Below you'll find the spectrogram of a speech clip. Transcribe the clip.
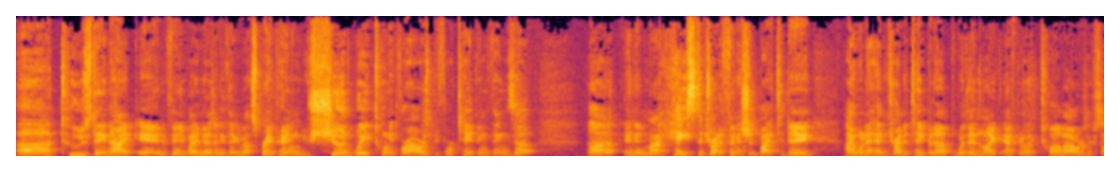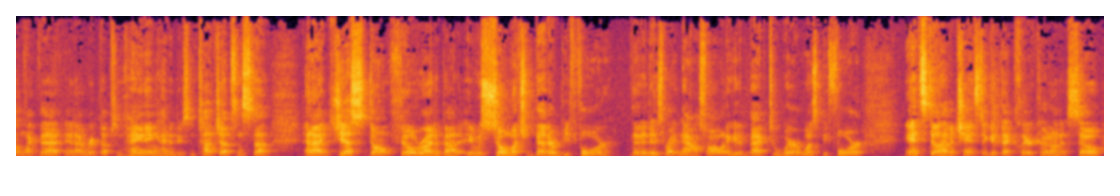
uh, Tuesday night. And if anybody knows anything about spray painting, you should wait 24 hours before taping things up. Uh, and in my haste to try to finish it by today, I went ahead and tried to tape it up within like after like 12 hours or something like that. And I ripped up some painting, had to do some touch-ups and stuff. And I just don't feel right about it. It was so much better before than it is right now. So I want to get it back to where it was before and still have a chance to get that clear coat on it. So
